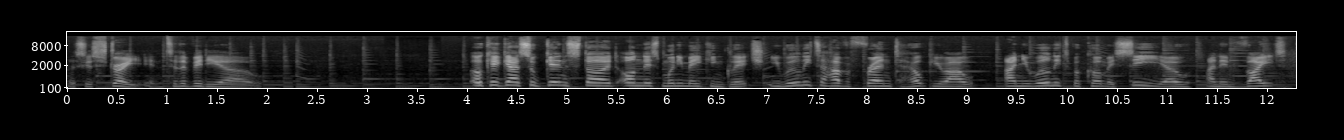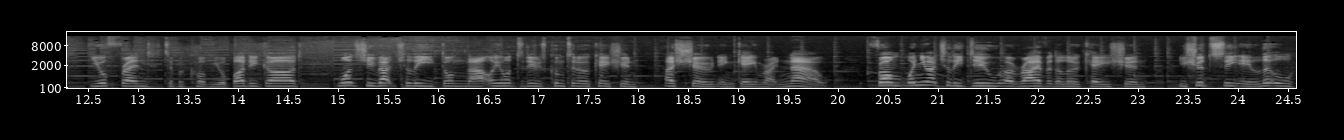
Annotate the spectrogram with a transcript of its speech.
let's get straight into the video. Okay guys, so getting started on this money making glitch, you will need to have a friend to help you out and you will need to become a CEO and invite your friend to become your bodyguard. Once you've actually done that, all you want to do is come to the location as shown in game right now. From when you actually do arrive at the location, you should see a little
